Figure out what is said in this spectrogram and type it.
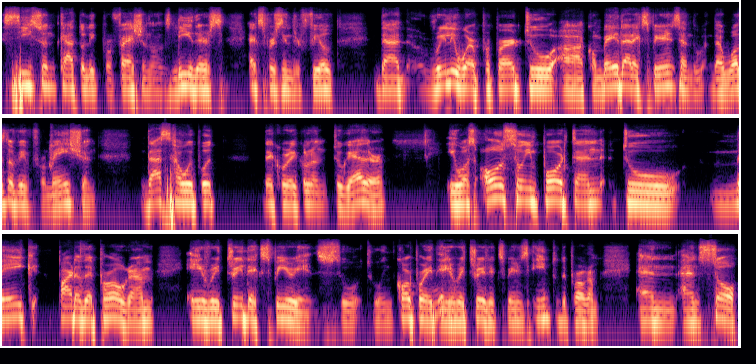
seasoned Catholic professionals, leaders, experts in their field that really were prepared to uh, convey that experience and the wealth of information. That's how we put the curriculum together. It was also important to make part of the program a retreat experience to, to incorporate a retreat experience into the program. And and so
